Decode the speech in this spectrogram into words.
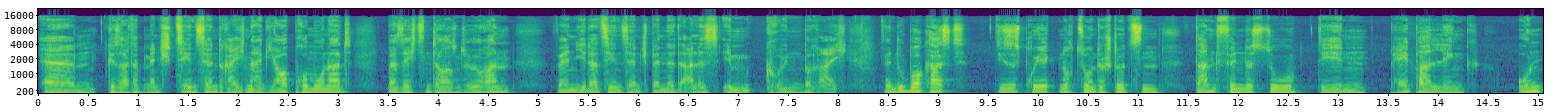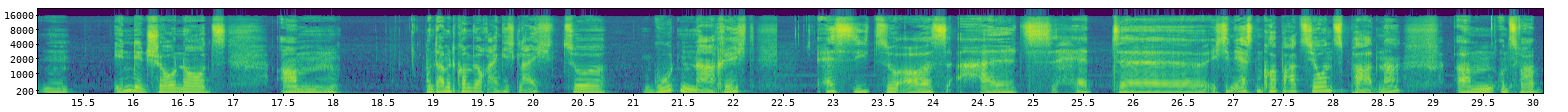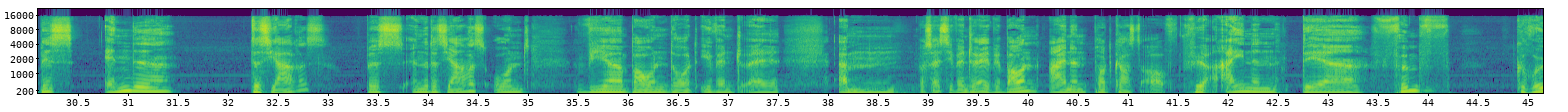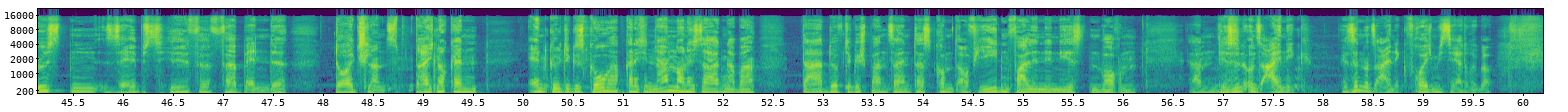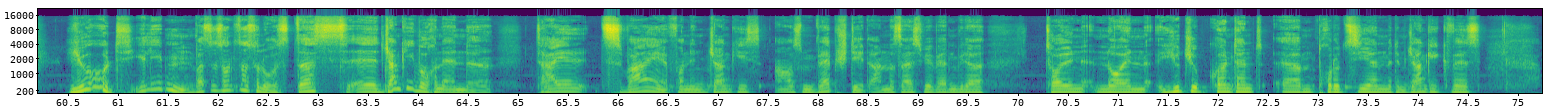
ähm, gesagt habe, Mensch, 10 Cent reichen eigentlich auch pro Monat bei 16.000 Hörern. Wenn jeder 10 Cent spendet, alles im grünen Bereich. Wenn du Bock hast, dieses Projekt noch zu unterstützen, dann findest du den PayPal-Link unten in den Show Notes. Ähm, und damit kommen wir auch eigentlich gleich zur guten Nachricht. Es sieht so aus, als hätte ich den ersten Kooperationspartner. Ähm, und zwar bis Ende des Jahres. Bis Ende des Jahres. Und wir bauen dort eventuell, ähm, was heißt eventuell? Wir bauen einen Podcast auf. Für einen der fünf größten Selbsthilfeverbände Deutschlands. Da ich noch keinen endgültiges Go habe, kann ich den Namen noch nicht sagen, aber da dürft ihr gespannt sein. Das kommt auf jeden Fall in den nächsten Wochen. Ähm, wir sind uns einig. Wir sind uns einig. Freue ich mich sehr drüber. Gut, ihr Lieben, was ist sonst noch so los? Das äh, Junkie-Wochenende, Teil 2 von den Junkies aus dem Web steht an. Das heißt, wir werden wieder tollen neuen YouTube-Content ähm, produzieren mit dem Junkie-Quiz.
